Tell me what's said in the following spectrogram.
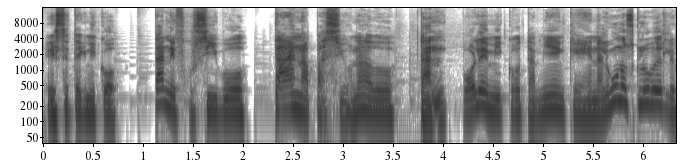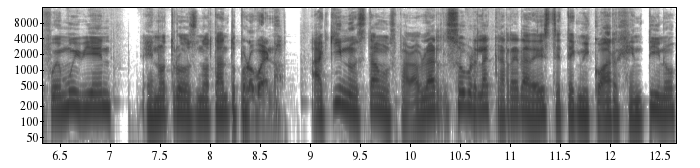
este técnico tan efusivo, tan apasionado, tan polémico también, que en algunos clubes le fue muy bien, en otros no tanto, pero bueno, aquí no estamos para hablar sobre la carrera de este técnico argentino,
